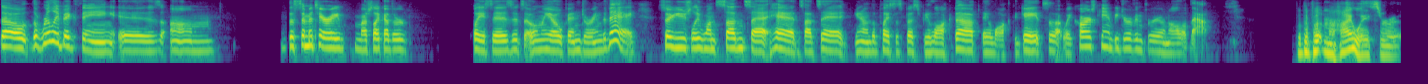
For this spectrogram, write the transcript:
so the really big thing is um, the cemetery, much like other places, it's only open during the day. So usually once sunset hits, that's it. You know, the place is supposed to be locked up. They lock the gates so that way cars can't be driven through and all of that. But they're putting a highway through it.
